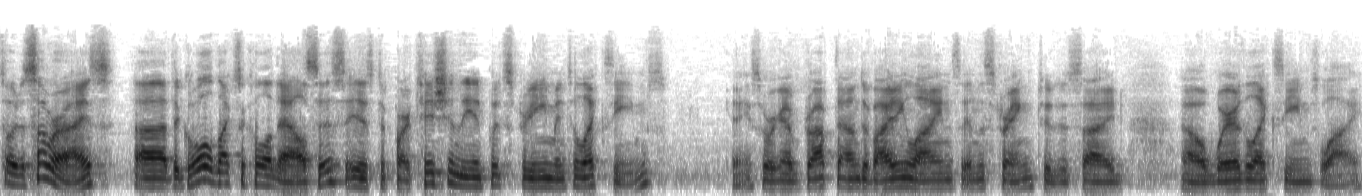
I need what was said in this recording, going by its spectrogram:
So to summarize, uh, the goal of lexical analysis is to partition the input stream into lexemes. Okay, so we're going to drop down dividing lines in the string to decide uh, where the lexemes lie.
